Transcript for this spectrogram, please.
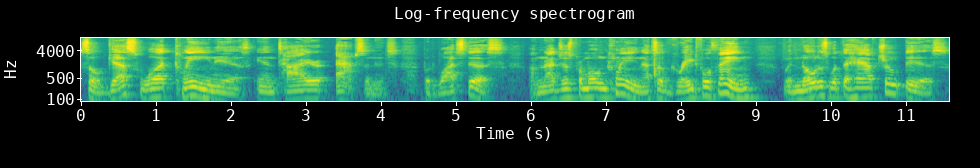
So guess what clean is? Entire abstinence. But watch this. I'm not just promoting clean. That's a grateful thing. But notice what the half truth is.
